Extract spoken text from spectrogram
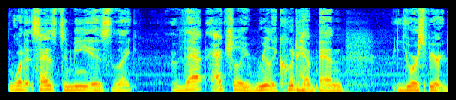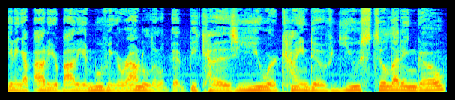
what it says to me is like that actually really could have been your spirit getting up out of your body and moving around a little bit because you were kind of used to letting go.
